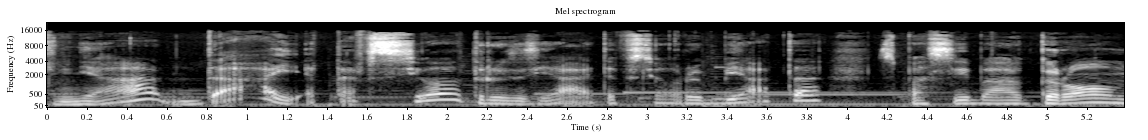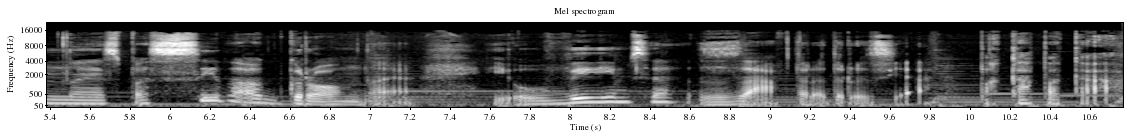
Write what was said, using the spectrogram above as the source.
дня. Да, и это все, друзья, это все, ребята. Спасибо огромное, спасибо огромное. И увидимся завтра, друзья. Пока-пока.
